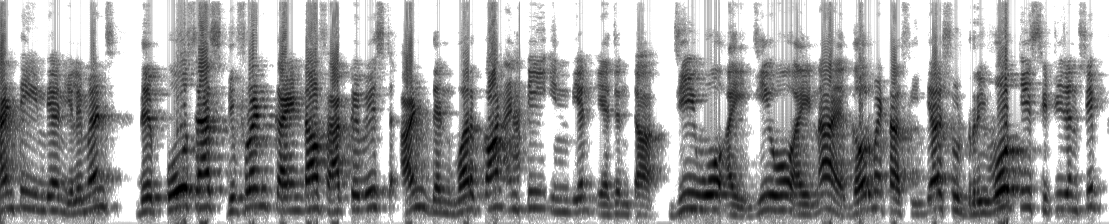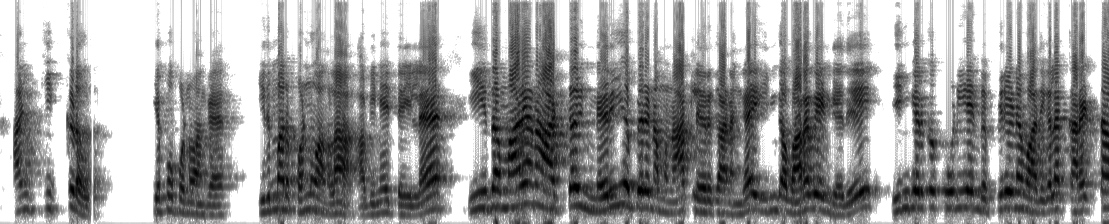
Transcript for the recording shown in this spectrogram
anti Indian elements they pose as different kind of activist and then work on anti Indian agenda GOI ஜிஓஐனா னா government of India should revoke is citizenship and kicked out எப்போ பண்ணுவாங்க? இது மாதிரி பண்ணுவாங்களா? அப்படின்னே தெரியல. இத மாதிரியான ஆட்கள் நிறைய பேர் நம்ம நாட்டுல இருக்கானுங்க. இங்க வர வேண்டியது இங்க இருக்கக்கூடிய இந்த பிரிவினவாதிகளை கரெக்டா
